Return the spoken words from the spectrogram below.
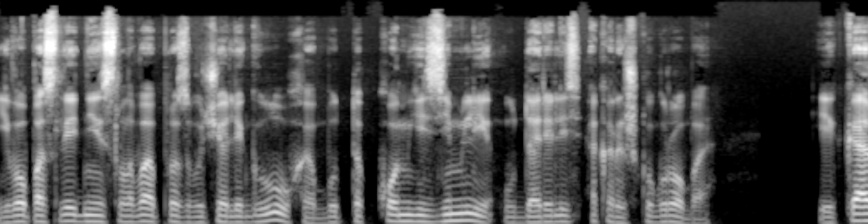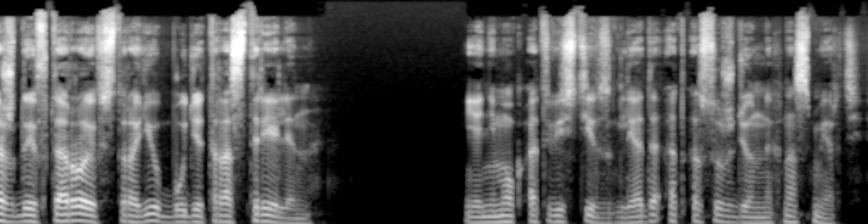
Его последние слова прозвучали глухо, будто комья земли ударились о крышку гроба и каждый второй в строю будет расстрелян. Я не мог отвести взгляда от осужденных на смерть.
